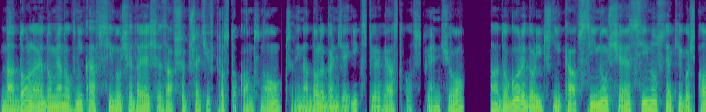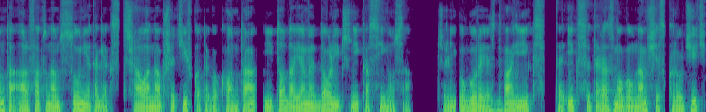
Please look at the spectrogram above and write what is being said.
Na dole do mianownika w sinusie daje się zawsze przeciwprostokątną, czyli na dole będzie x pierwiastków z 5, a do góry do licznika w sinusie sinus jakiegoś kąta alfa to nam sunie tak jak strzała naprzeciwko tego kąta i to dajemy do licznika sinusa. Czyli u góry jest 2x, te x teraz mogą nam się skrócić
